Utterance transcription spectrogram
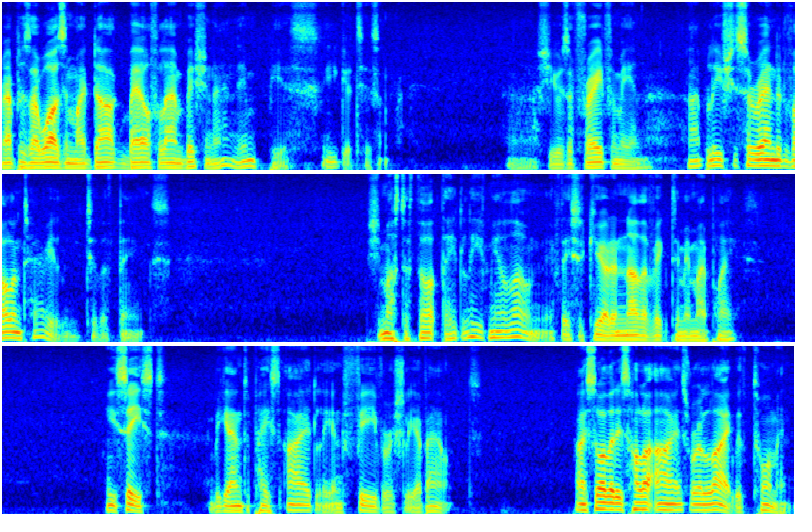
wrapped as I was in my dark, baleful ambition and impious egotism. Uh, she was afraid for me, and I believe she surrendered voluntarily to the things. She must have thought they'd leave me alone if they secured another victim in my place. He ceased and began to pace idly and feverishly about. I saw that his hollow eyes were alight with torment,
